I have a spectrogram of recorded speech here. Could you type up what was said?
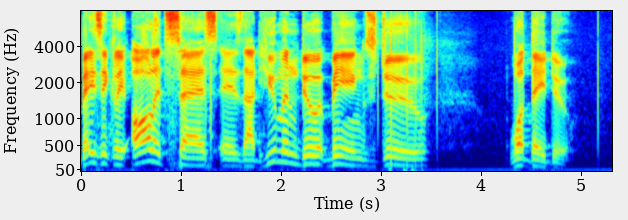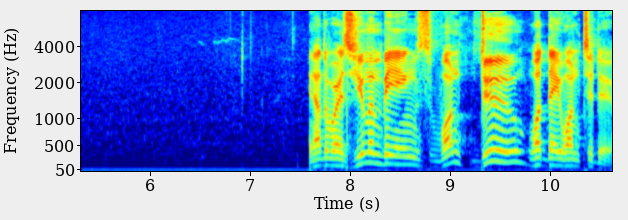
Basically, all it says is that human do, beings do what they do. In other words, human beings want do what they want to do.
